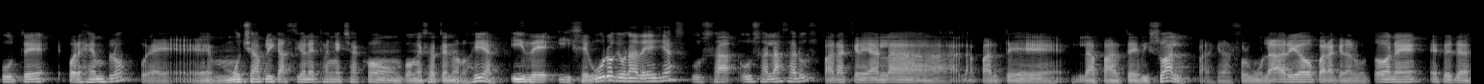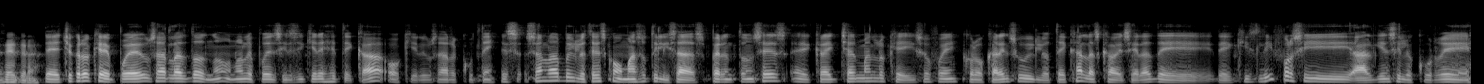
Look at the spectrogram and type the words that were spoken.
Qt, por ejemplo, pues eh, muchas aplicaciones están hechas con, esa tecnología y de y seguro que una de ellas usa usa Lazarus para crear la parte, la parte visual, para crear formularios, para crear botones, etcétera, etcétera. De hecho, creo que puede usar las dos, ¿no? Uno le puede decir si quiere GTK o quiere usar Qt. son las bibliotecas como más utilizadas, pero entonces eh, Craig Chapman lo que hizo fue colocar en su biblioteca las cabeceras de, de XLib por si a alguien se le ocurre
